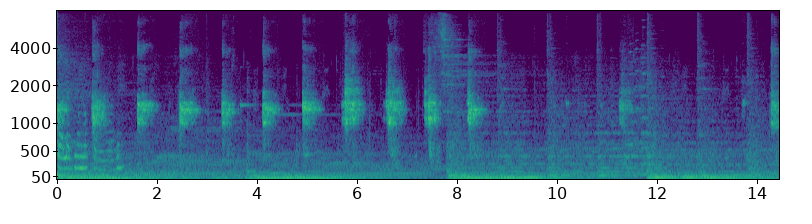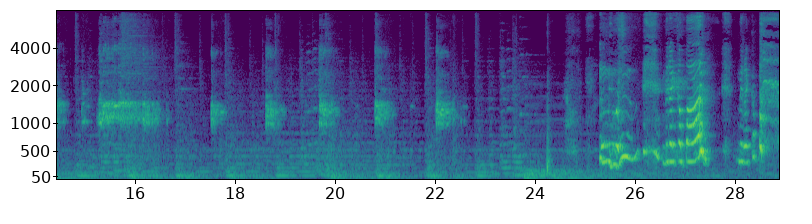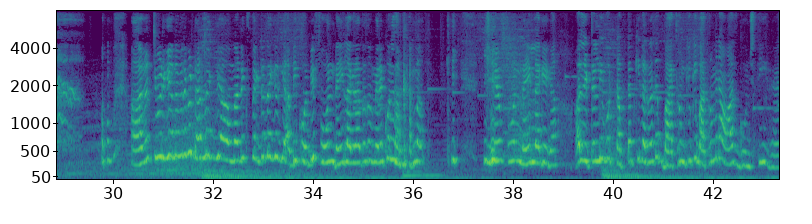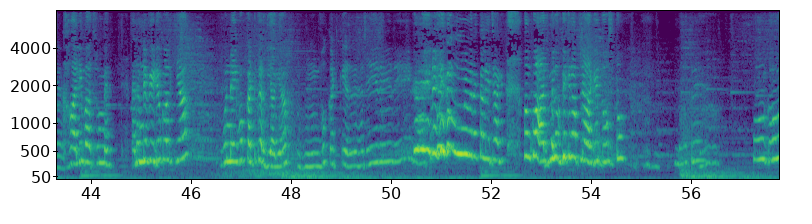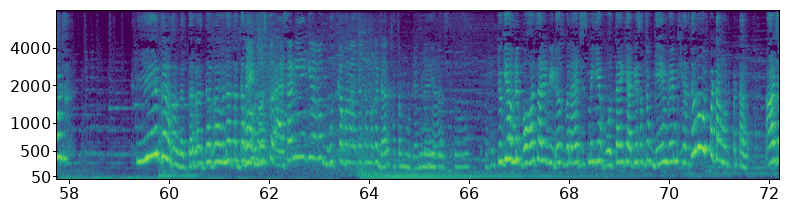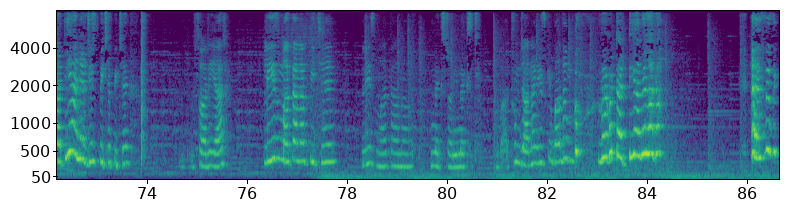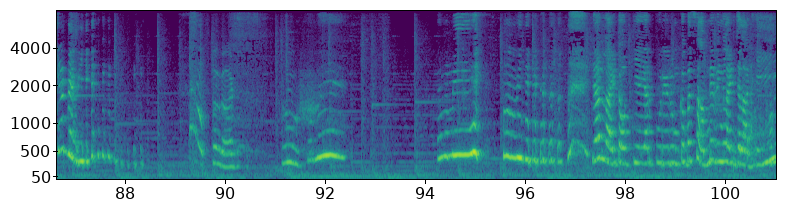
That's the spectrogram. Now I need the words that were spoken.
कॉल अभी हम लोग करने आना छूट गया ना मेरे को डर लग गया। अनएक्सपेक्टेड था क्योंकि अभी कोई भी फ़ोन नहीं लग रहा था तो मेरे को लगा ना कि ये फ़ोन नहीं लगेगा। और लिटरली वो टप टप की लग रहा था बाथरूम क्योंकि बाथरूम में ना आवाज़ गूंजती है। खाली बाथरूम में। एंड हमने वीडियो कॉल किया वो नहीं वो कट कर दिया गया। हम्म, वो कट कर अरे रे रे मुँह में मेरा कलेजा आ गया। हमको आदमी लोग दिख रहे अपने आगे दोस्तों। बाप रे। ओ गॉड ये डरावना डरावना था नहीं दोस्तों ऐसा नहीं है कि हम भूत का बनाते तो मगर डर खत्म हो गया नहीं। दोस्तों। क्योंकि हमने बहुत सारे वीडियोस बनाए जिसमें ये होता है कि आप ये सब जो गेम वेम खेलते हो ना उठ पटांग उठ पटांग आ जाती है एनर्जीज पीछे पीछे। सॉरी यार। प्लीज़ मत आना पीछे। प्लीज़ मत आना। नेक्स्ट रानी नेक्स्ट बाथरूम जाना है इसके बाद हमको। मेरे को टट्टी आने लगा। ऐसे से क्या कर रही है? Oh God. Mummy mummy. यार लाइट ऑफ़ की है यार पूरे रूम का बस सामने रिंग लाइट जला दी है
